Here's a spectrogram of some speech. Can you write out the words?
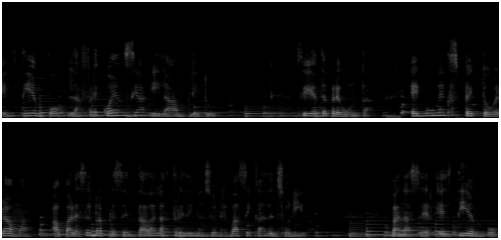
el tiempo, la frecuencia y la amplitud. Siguiente pregunta. En un espectrograma aparecen representadas las tres dimensiones básicas del sonido. Van a ser el tiempo,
